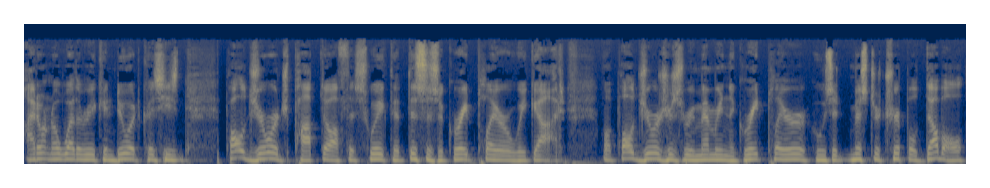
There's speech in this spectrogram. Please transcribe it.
I don't know whether he can do it because he's Paul George popped off this week that this is a great player we got. Well, Paul George is remembering the great player who's at Mr. Triple Double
